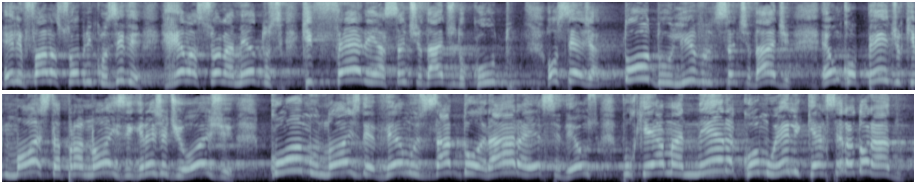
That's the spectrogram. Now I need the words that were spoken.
ele fala sobre, inclusive, relacionamentos que ferem a santidade do culto. Ou seja, todo o livro de santidade é um compêndio que mostra para nós, igreja de hoje, como nós devemos adorar a esse Deus, porque é a maneira como ele quer ser adorado.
